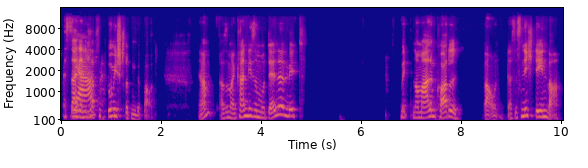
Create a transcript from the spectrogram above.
Es sei ja. denn, ich habe es mit Gummistrippen gebaut. Ja, also man kann diese Modelle mit, mit normalem Kordel bauen. Das ist nicht dehnbar.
